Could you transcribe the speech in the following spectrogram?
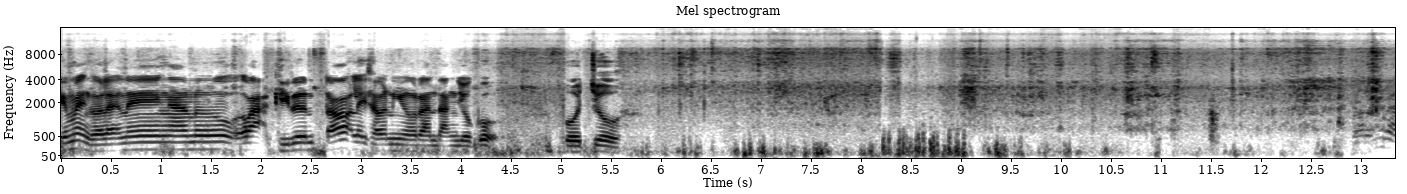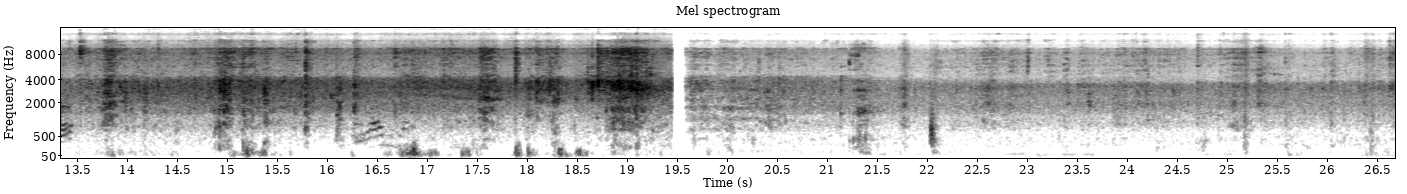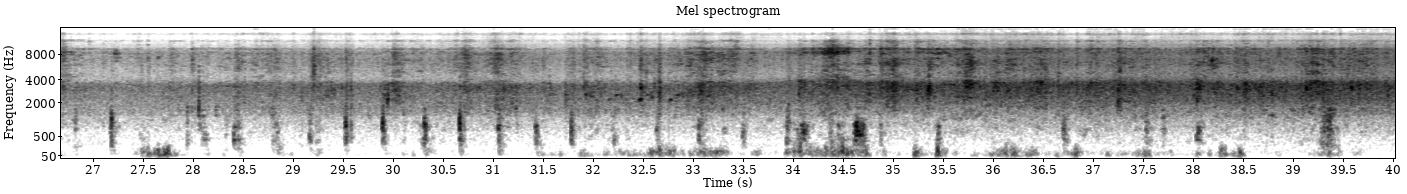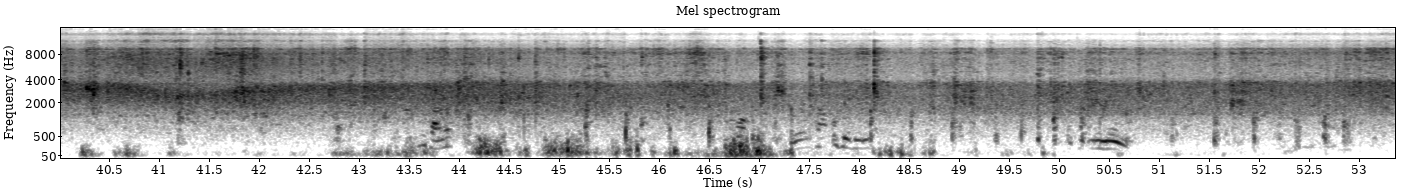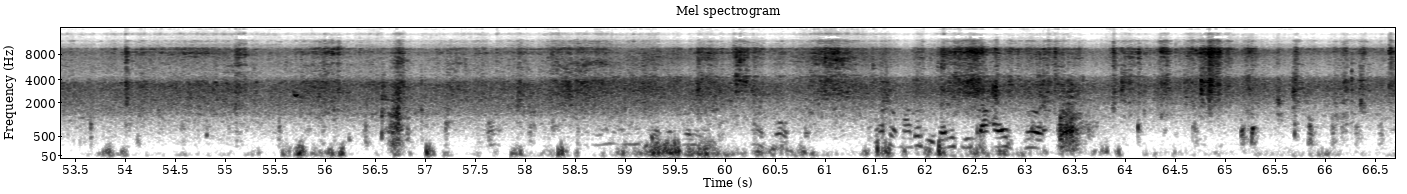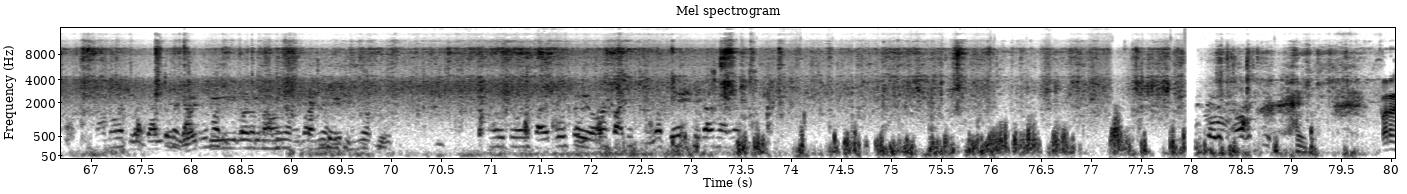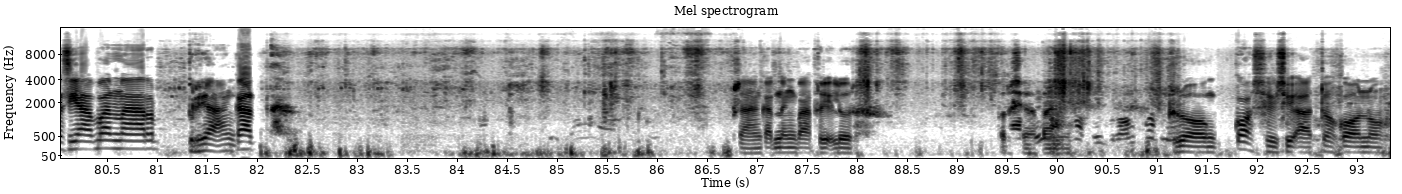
Ki mek golekne nganu wak giren tok lek soni ora ndang Joko. Bojo. Thank you. cái gì cái gì cái Hãy subscribe cho kênh Ghiền Mì Gõ Để không bỏ lỡ những video hấp dẫn persiapan arep berangkat. Berangkat neng pabrik lur. Persiapannya. Brongkos isi adoh kono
